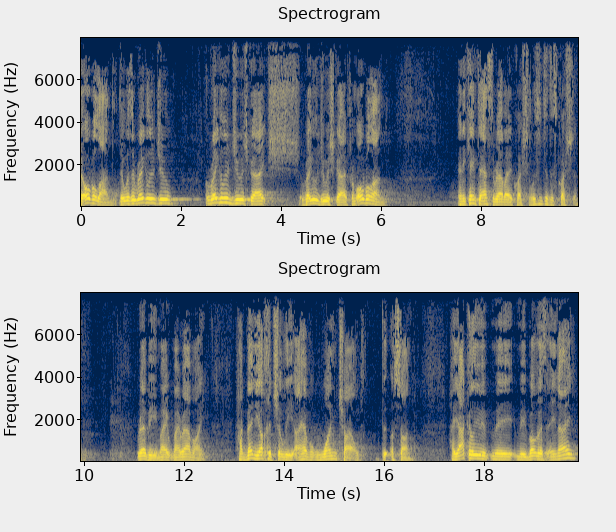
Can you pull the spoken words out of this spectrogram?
Oberland. There was a regular Jew, a regular Jewish guy, shh, a regular Jewish guy from Oberland. And he came to ask the rabbi a question. Listen to this question. Rebbe, my, my rabbi, Haben Yachid Shali, I have one child, a son. Hayakali me Baves Einai,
